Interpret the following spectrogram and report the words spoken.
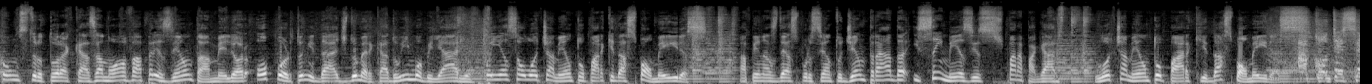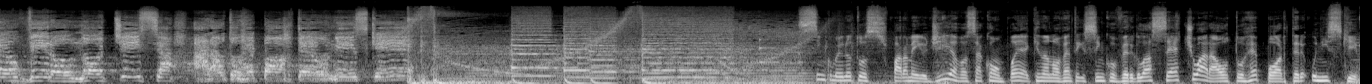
Construtora Casa Nova apresenta a melhor oportunidade do mercado imobiliário. Conheça o loteamento Parque das Palmeiras. Apenas 10% de entrada e 100 meses para pagar. Loteamento Parque das Palmeiras. Aconteceu, virou notícia. Arauto Repórter Uniski. Cinco minutos para meio-dia, você acompanha aqui na 95,7 o Arauto Repórter Uniski.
